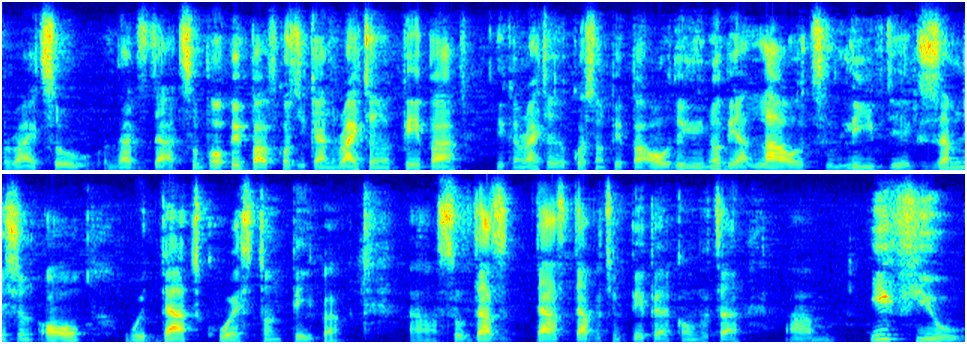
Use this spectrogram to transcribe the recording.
Right, so that's that. So for paper, of course, you can write on your paper, you can write on your question paper, although you will not be allowed to leave the examination hall with that question paper. Uh, so that's that's that between paper and computer. Um, if you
